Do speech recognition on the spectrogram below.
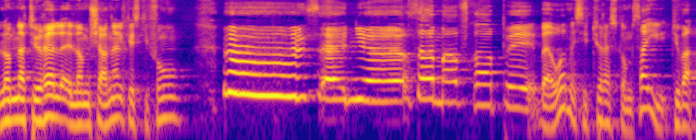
L'homme naturel et l'homme charnel, qu'est-ce qu'ils font? Ah, Seigneur, ça m'a frappé. Ben ouais, mais si tu restes comme ça, tu vas,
